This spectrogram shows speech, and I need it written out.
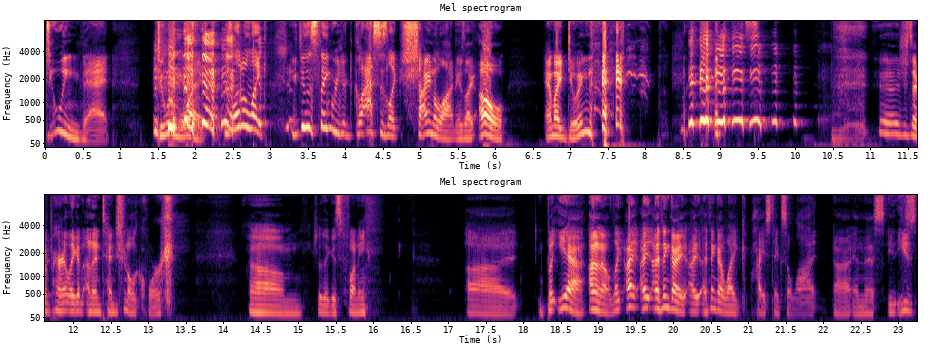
doing that? Doing what? There's a little like you do this thing where your glasses like shine a lot, and he's like, Oh, am I doing that? it's just apparently like an unintentional quirk. Um, which I think is funny. Uh but yeah, I don't know. Like I, I, I think I, I, I think I like high stakes a lot uh, in this. He's,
